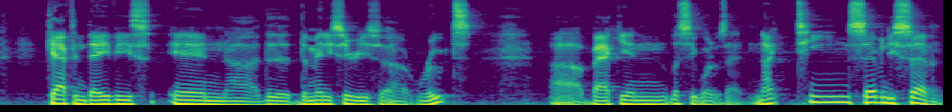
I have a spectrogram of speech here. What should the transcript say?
Captain Davies in uh, the the miniseries uh, Roots. Uh, back in let's see what was that 1977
